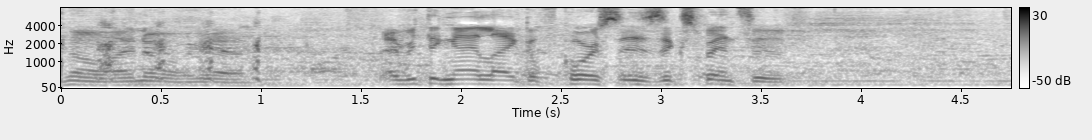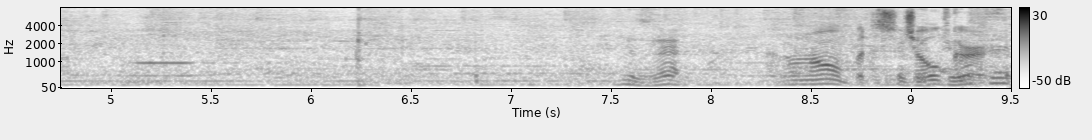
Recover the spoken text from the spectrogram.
no, I know. Yeah. Everything I like, of course, is expensive. What is that? I don't know, but it's Is it Joker. part of the,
